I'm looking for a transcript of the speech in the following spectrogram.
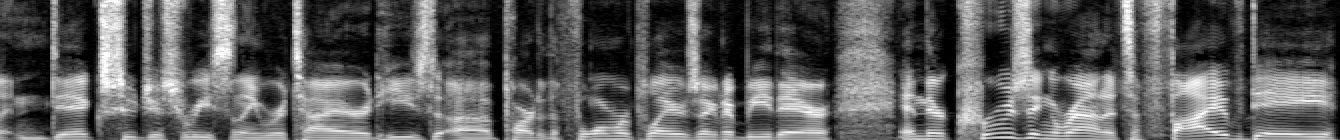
Clinton Dix, who just recently retired. He's uh, part of the former players are going to be there, and they're cruising around. It's a five day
